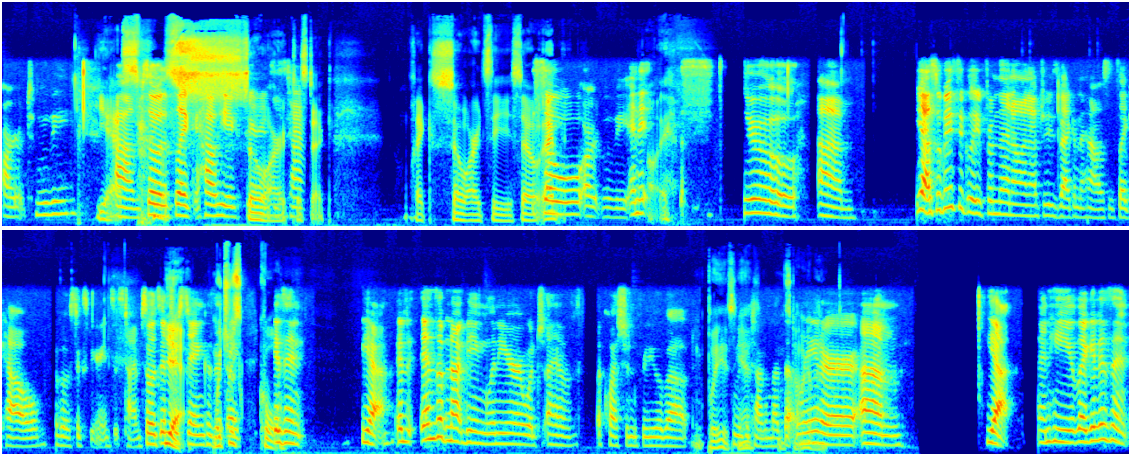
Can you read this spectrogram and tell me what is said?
art movie. yes. Um, so it's like how he so experiences time. artistic, like so artsy. So So art movie, and it Ew. Um, yeah. So basically, from then on, after he's back in the house, it's like how a ghost experiences time. So it's interesting because it's was like cool. isn't. Yeah, it ends up not being linear, which I have a question for you about. Please, We yeah. can talk about let's that talk about later. Um, yeah, and he like it isn't,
